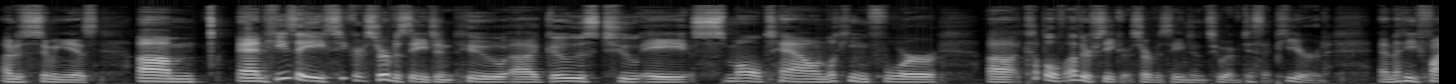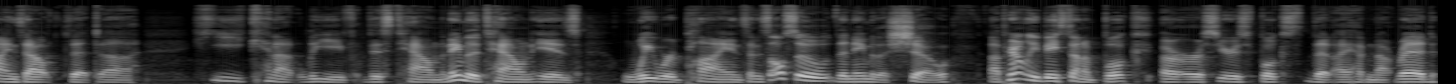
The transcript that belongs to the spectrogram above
I'm just assuming he is. Um, and he's a Secret Service agent who uh, goes to a small town looking for uh, a couple of other Secret Service agents who have disappeared. And then he finds out that uh, he cannot leave this town. The name of the town is Wayward Pines, and it's also the name of the show. Apparently, based on a book or a series of books that I have not read.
